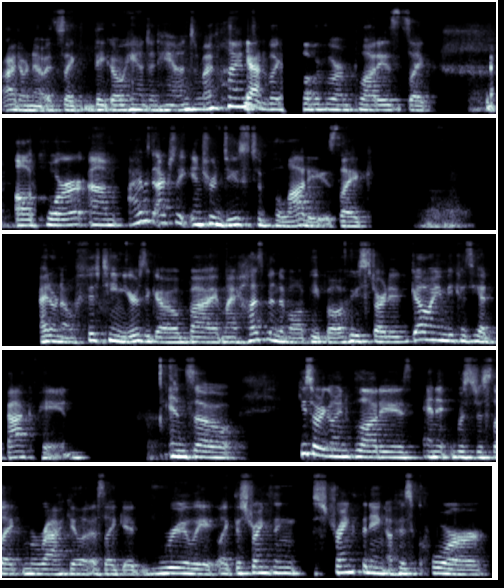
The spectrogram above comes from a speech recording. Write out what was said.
I don't know it's like they go hand in hand in my mind Yeah. sort of like pelvic floor and Pilates it's like all core. Um, I was actually introduced to Pilates like I don't know 15 years ago by my husband of all people who started going because he had back pain, and so he started going to Pilates and it was just like miraculous. Like it really, like the strengthening, strengthening of his core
